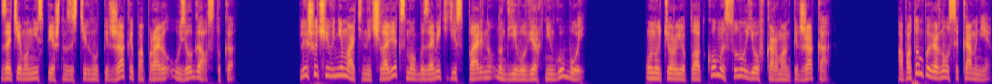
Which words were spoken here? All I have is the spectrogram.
Затем он неспешно застегнул пиджак и поправил узел галстука. Лишь очень внимательный человек смог бы заметить испарину над его верхней губой. Он утер ее платком и сунул его в карман пиджака. А потом повернулся ко мне.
